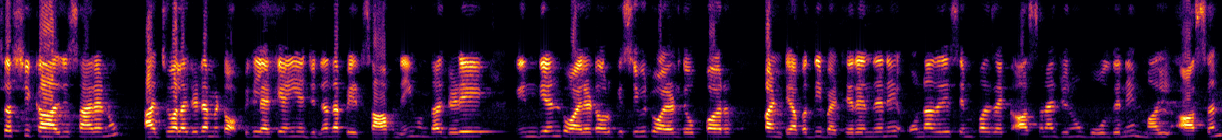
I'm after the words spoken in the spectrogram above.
ਸਤਿ ਸ਼੍ਰੀ ਅਕਾਲ ਜੀ ਸਾਰਿਆਂ ਨੂੰ। ਅੱਜ ਵਾਲਾ ਜਿਹੜਾ ਮੈਂ ਟੌਪਿਕ ਲੈ ਕੇ ਆਈ ਹਾਂ, ਜਿਨ੍ਹਾਂ ਦਾ ਪੇਟ ਸਾਫ਼ ਨਹੀਂ ਹੁੰਦਾ, ਜਿਹੜੇ ਇੰਡੀਅਨ ਟਾਇਲਟ ਔਰ ਕਿਸੇ ਵੀ ਟਾਇਲਟ ਦੇ ਉੱਪਰ ਘੰਟਿਆਂ ਬੱਧੀ ਬੈਠੇ ਰਹਿੰਦੇ ਨੇ, ਉਹਨਾਂ ਦੇ ਸਿੰਪਲ ਜਿਹਾ ਇੱਕ ਆਸਨ ਹੈ, ਜਿਹਨੂੰ ਬੋਲਦੇ ਨੇ ਮਲ ਆਸਨ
